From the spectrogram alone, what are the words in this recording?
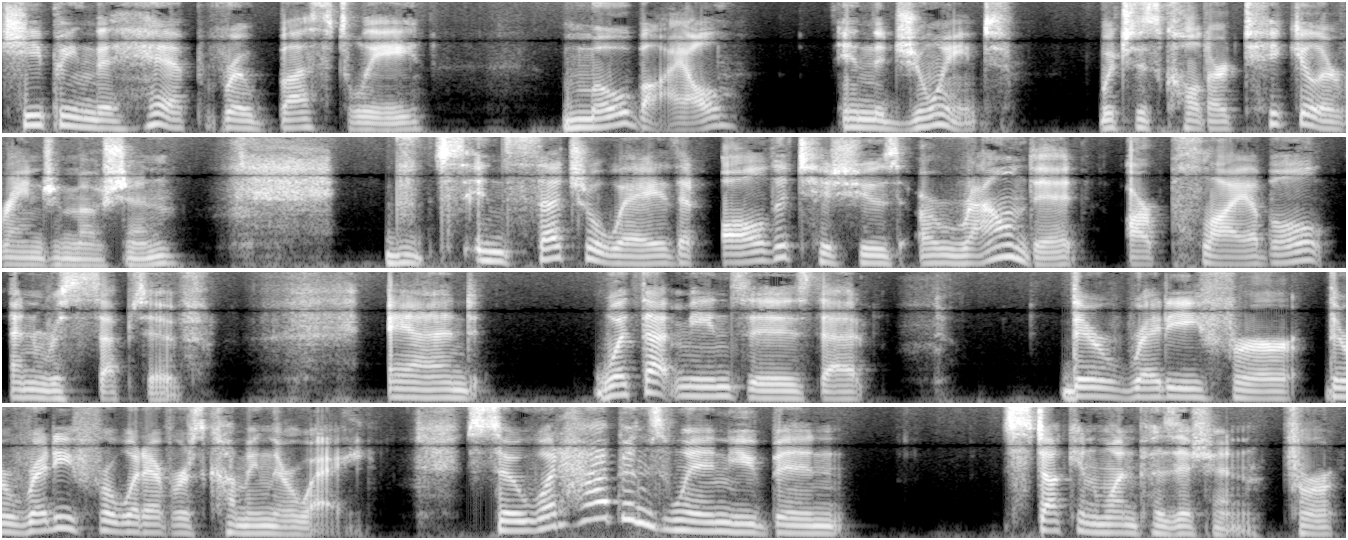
keeping the hip robustly mobile in the joint which is called articular range of motion, in such a way that all the tissues around it are pliable and receptive. And what that means is that they're ready for they're ready for whatever's coming their way. So what happens when you've been stuck in one position for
